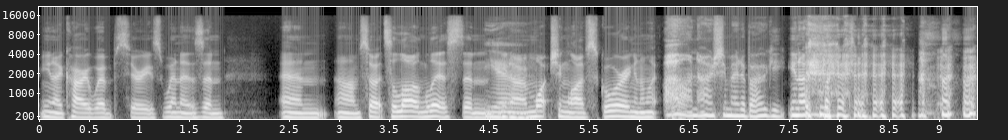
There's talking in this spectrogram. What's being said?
you know, Karrie Webb series winners, and and um, so it's a long list, and you know, I'm watching live scoring, and I'm like, oh no, she made a bogey, you know.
